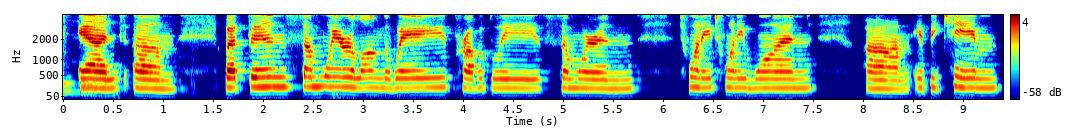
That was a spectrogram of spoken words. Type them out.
mm-hmm. and um but then somewhere along the way probably somewhere in 2021 um it became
